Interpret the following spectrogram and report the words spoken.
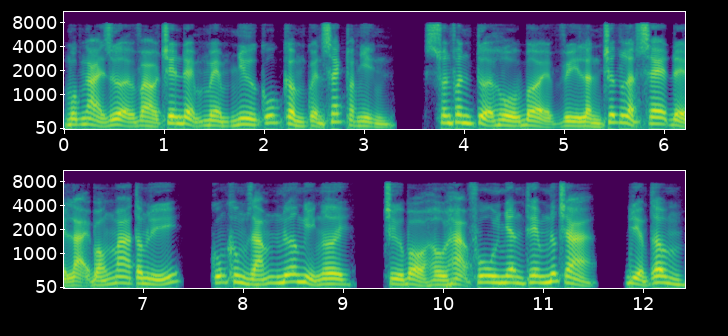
Một ngải dựa vào trên đệm mềm như cũ cầm quyển sách thoạt nhìn, Xuân Phân tựa hồ bởi vì lần trước lật xe để lại bóng ma tâm lý, cũng không dám nữa nghỉ ngơi, trừ bỏ hầu hạ phu nhân thêm nước trà, điểm tâm,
